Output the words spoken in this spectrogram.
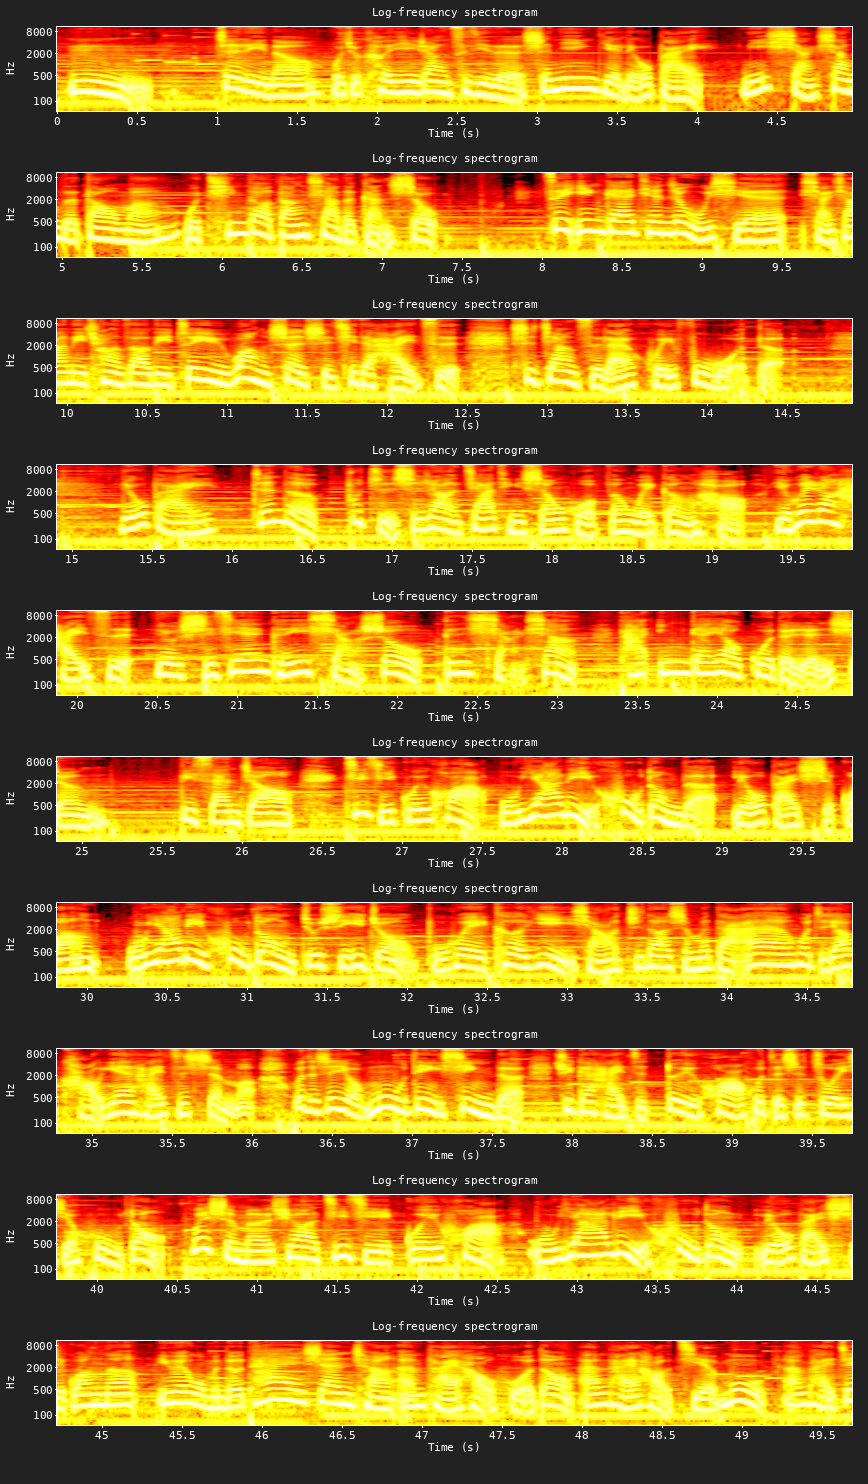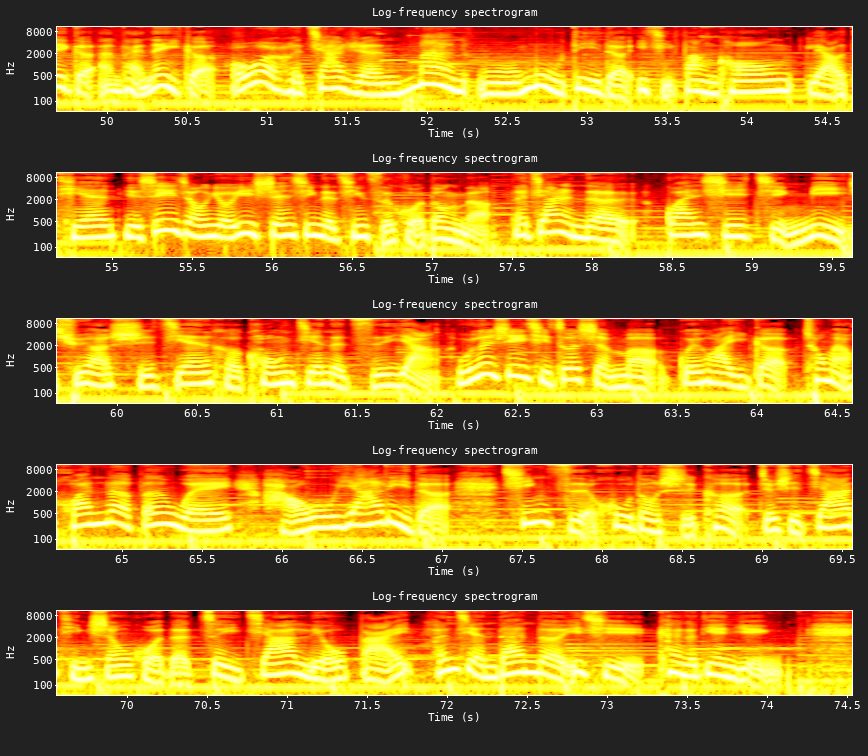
嗯。这里呢，我就刻意让自己的声音也留白。你想象得到吗？我听到当下的感受。最应该天真无邪、想象力、创造力最旺盛时期的孩子，是这样子来回复我的。留白真的不只是让家庭生活氛围更好，也会让孩子有时间可以享受跟想象他应该要过的人生。第三招，积极规划无压力互动的留白时光。无压力互动就是一种不会刻意想要知道什么答案，或者要考验孩子什么，或者是有目的性的去跟孩子对话，或者是做一些互动。为什么需要积极规划无压力互动留白时光呢？因为我们都太擅长安排好活动、安排好节目、安排这个、安排那个，偶尔和家人漫无目的的一起放空聊天，也是一种。种有益身心的亲子活动呢？那家人的关系紧密，需要时间和空间的滋养。无论是一起做什么，规划一个充满欢乐氛围、毫无压力的亲子互动时刻，就是家庭生活的最佳留白。很简单的，一起看个电影，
